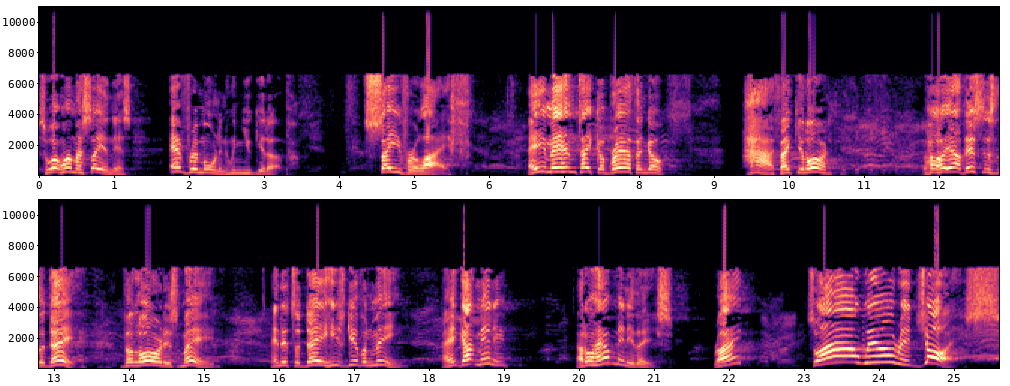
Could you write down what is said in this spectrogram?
So what, why am I saying this? Every morning when you get up, savor life. Amen. Take a breath and go, ah, thank you, Lord. Oh yeah, this is the day the Lord has made. And it's a day He's given me. I ain't got many. I don't have many of these. Right? So I will rejoice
